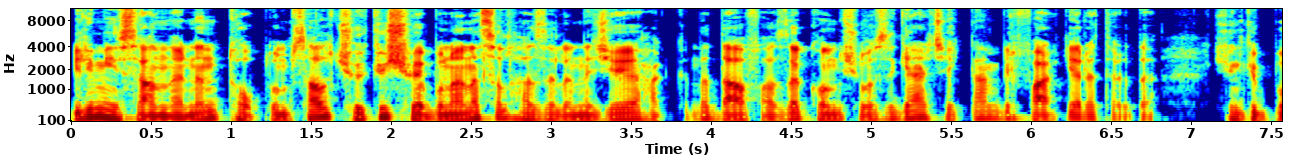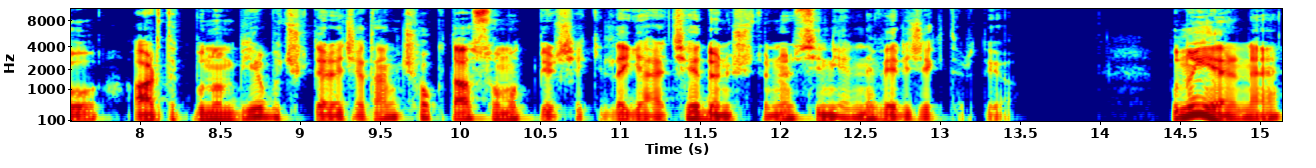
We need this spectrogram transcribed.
bilim insanlarının toplumsal çöküş ve buna nasıl hazırlanacağı hakkında daha fazla konuşması gerçekten bir fark yaratırdı. Çünkü bu artık bunun bir buçuk dereceden çok daha somut bir şekilde gerçeğe dönüştüğünün sinyalini verecektir diyor. Bunun yerine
